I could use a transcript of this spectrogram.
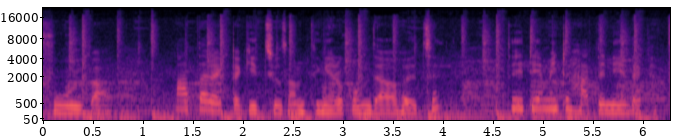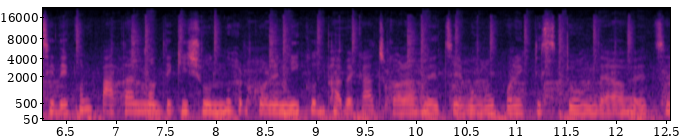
ফুল বা পাতার একটা কিছু সামথিং এরকম দেওয়া হয়েছে। তো এটি আমি একটু হাতে নিয়ে দেখাচ্ছি। দেখুন, পাতার মধ্যে কি সুন্দর করে নিখুঁতভাবে কাজ করা হয়েছে এবং উপরে একটি স্টোন দেওয়া হয়েছে।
